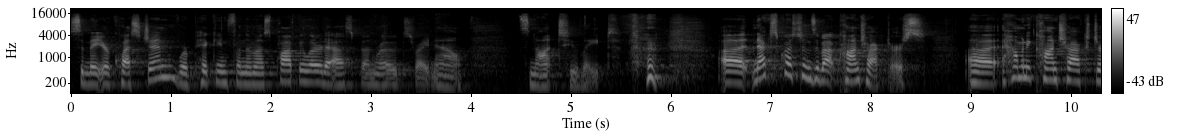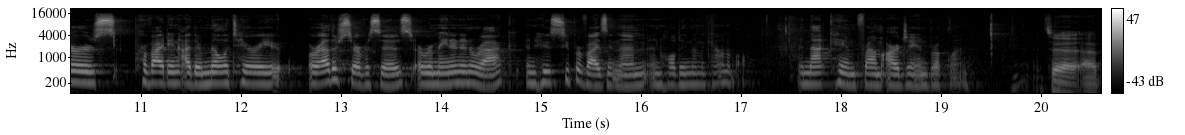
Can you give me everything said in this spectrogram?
Submit your question. We're picking from the most popular to ask Ben Rhodes right now. It's not too late. uh, next question is about contractors. Uh, how many contractors providing either military or other services are remaining in Iraq, and who's supervising them and holding them accountable? And that came from RJ in Brooklyn. It's a,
